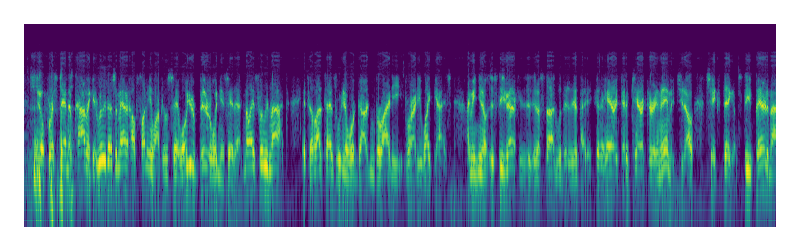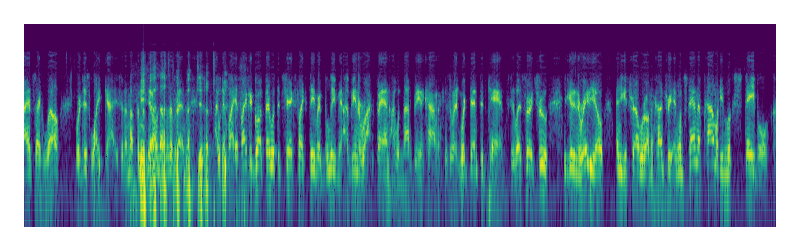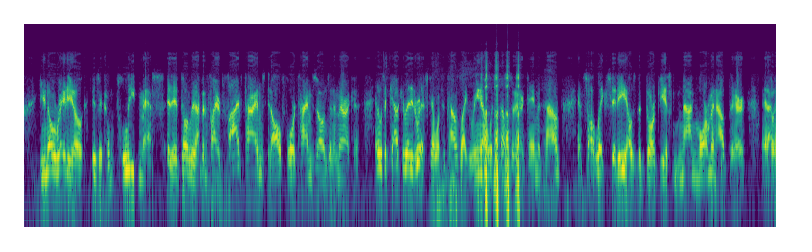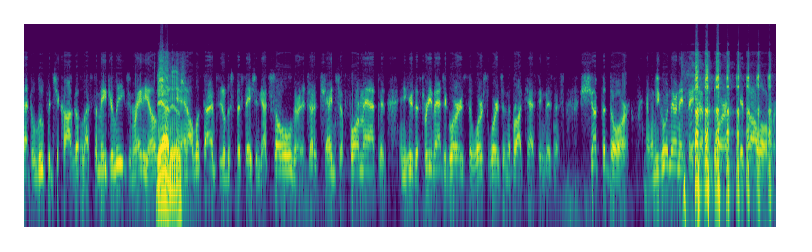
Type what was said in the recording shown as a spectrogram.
disease. you know, for a stand-up comic, it really doesn't matter how funny you are. People say, "Well, you're bitter when you say that." No, it's really not. It's a lot of times, you know, we're garden variety variety white guys. I mean, you know, Steve Arik is, is a stud with a, a hair. He's got a character and an image. You know, chicks dig him. Steve Baird and I, it's like, well, we're just white guys, and nothing, you know, nothing that's pretty offends. much it. I, if I if I could go out there with the chicks like Steve, I'd believe me, I'd be in a rock band. I would not be in a comic. The way we're dented cans. Well, that's very true. You get into radio and you get travel around the country, and when stand-up comedy looks stable, you know radio is a complete mess. It, it totally. I've been fired five times in all four time zones in America, and it was a calculated risk. I went to towns like Reno, which that was an entertainment town, and Salt Lake City. I was the dorkiest non-Mormon out there, and I had to loop in Chicago. That's the major leagues in radio. Yeah, it is. And, and all those times, you know, the, the station got sold or it, or it changed the format, and, and you hear the three magic words, the worst words in the broadcasting business: shut the door. And when you go in there and they say shut the door, it's all over.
